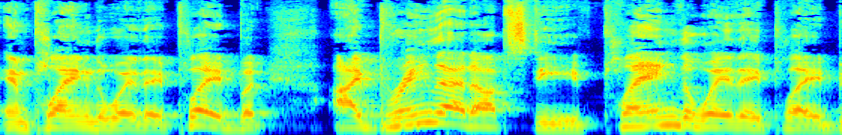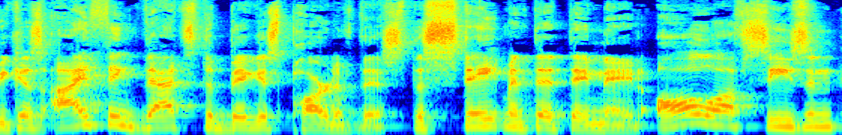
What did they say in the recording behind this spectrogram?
and playing the way they played. But I bring that up, Steve, playing the way they played, because I think that's the biggest part of this. The statement that they made all off season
